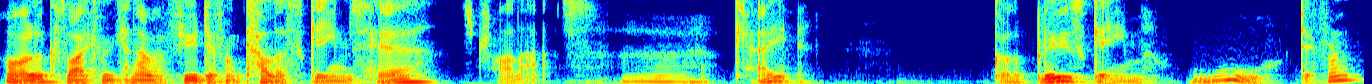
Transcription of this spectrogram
Oh, it looks like we can have a few different colour schemes here. Let's try that. Okay. Got a blue scheme. Ooh, different.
